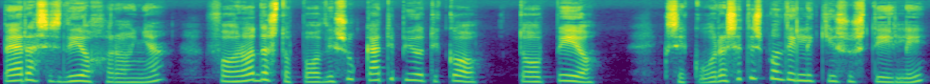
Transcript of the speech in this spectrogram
πέρασες δύο χρόνια φορώντας το πόδι σου κάτι ποιοτικό, το οποίο ξεκούρασε τη σπονδυλική σου στήλη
